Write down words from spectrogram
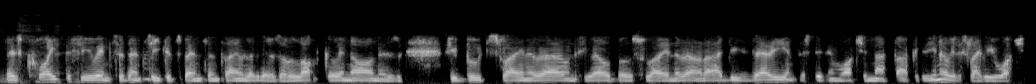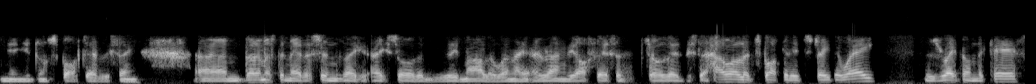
There's quite a few incidents you could spend some time with. There was a lot going on. There was a few boots flying around, a few elbows flying around. I'd be very interested in watching that back because you know it's like you're watching and you don't spot everything. Um, but I must admit, as soon as I, I saw the, the Marler when I, I rang the office and so Mr. Howell had spotted it straight away was right on the case,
